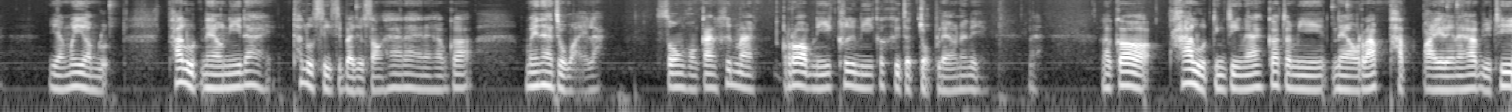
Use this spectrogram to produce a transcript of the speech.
48.25 ยังไม่ยอมหลุด ถ้าหลุดแนวนี้ได้ ถ้าหลุด 48.25 ได้นะครับ ก็ไม่น่าจะไหวละ ทรงของการขึ้นมา รอบนี้คลื่นนี้ก็คือจะจบแล้วนั่นเองนะแล้วก็ถ้าหลุดจริง ๆ นะ ก็จะมีแนวรับถัดไปเลยนะครับ อยู่ที่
